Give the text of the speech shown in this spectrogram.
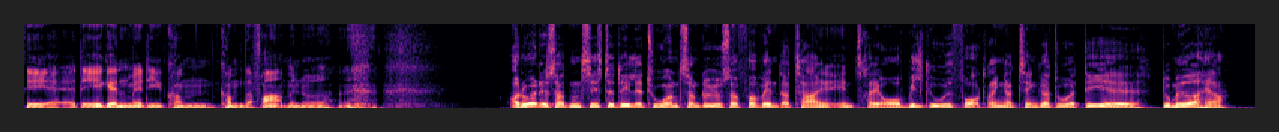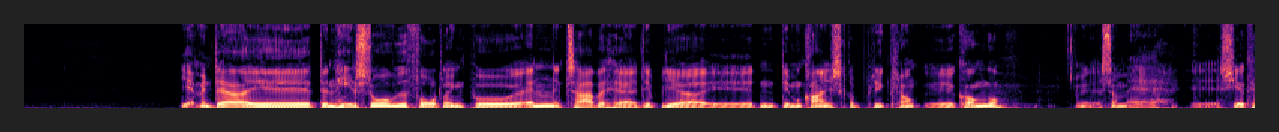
det, er, det er ikke endt med, at de kommer kom derfra med noget. og nu er det så den sidste del af turen, som du jo så forventer tager en, en tre år. Hvilke udfordringer tænker du, at det øh, du møder her? Jamen, der, øh, den helt store udfordring på anden etape her, det bliver øh, den demokratiske republik øh, Kongo, øh, som er øh, cirka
